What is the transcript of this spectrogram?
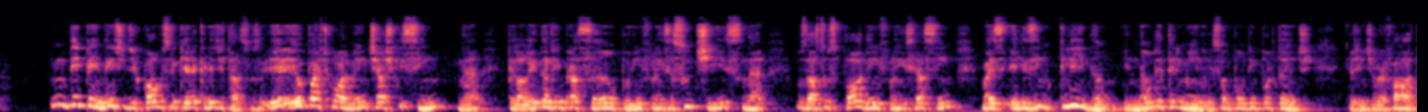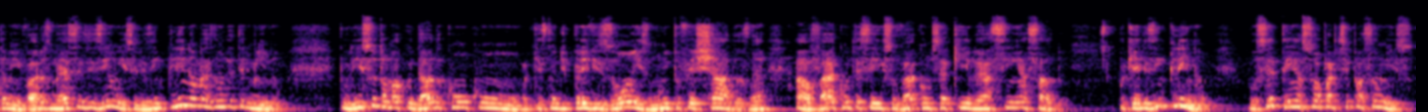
independente de qual você queira acreditar. Eu, particularmente, acho que sim, né? pela lei da vibração, por influências sutis, né? os astros podem influenciar sim, mas eles inclinam e não determinam. Isso é um ponto importante, que a gente vai falar também. Vários mestres diziam isso, eles inclinam, mas não determinam. Por isso, tomar cuidado com, com a questão de previsões muito fechadas. Né? Ah, vai acontecer isso, vai acontecer aquilo, é assim, é assado. Porque eles inclinam. Você tem a sua participação nisso.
